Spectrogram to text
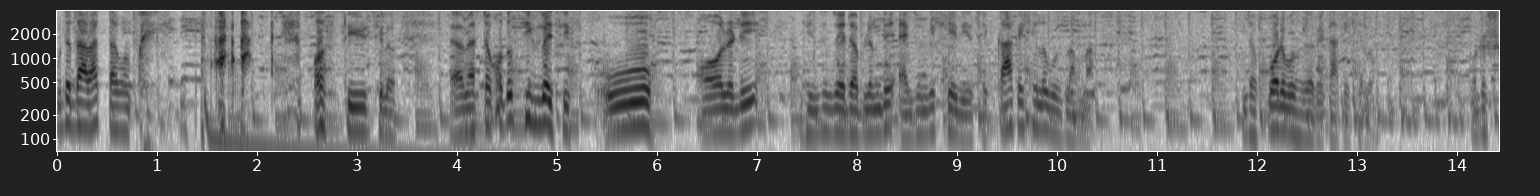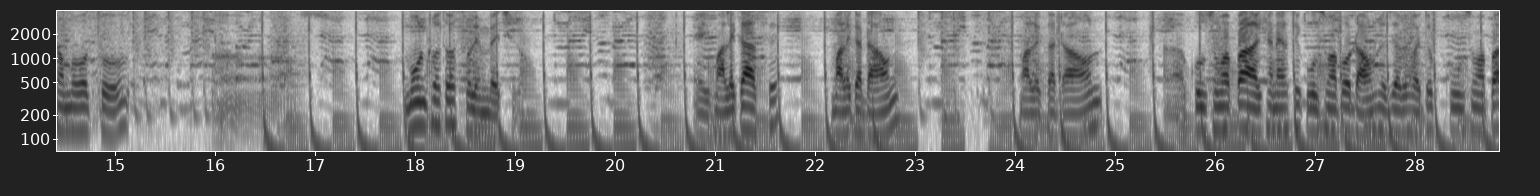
ওটা দাঁড়াক, তারপর অস্থির ছিল। ম্যাচটা কত? সিক্স বাই সিক্স ও অলরেডি ভিনসেন্সো এ ডাব্লিউ দিয়ে একজনকে খেয়ে দিয়েছে। কাকে খেলো বুঝলাম না। যা পরে বোঝা যাবে কাকে খেলো। ওটা সম্ভবত মন্টু অথবা সলিম ভাই ছিল। এই মালেকা আছে, মালিকা ডাউন মালিকা ডাউন কুলসুমাপা এখানে আছে, কুলসুমাপাও ডাউন হয়ে যাবে হয়তো। কুলসুমাপা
